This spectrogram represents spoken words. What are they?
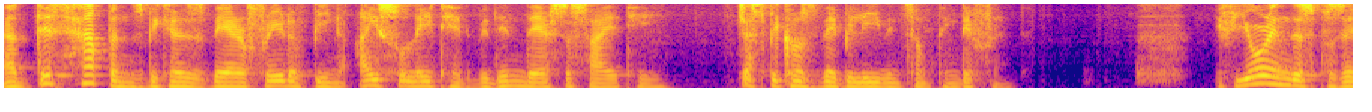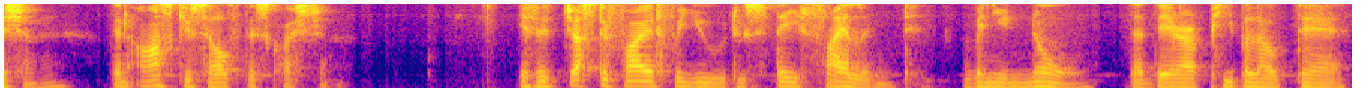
Now, this happens because they are afraid of being isolated within their society just because they believe in something different. If you're in this position, then ask yourself this question Is it justified for you to stay silent when you know that there are people out there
